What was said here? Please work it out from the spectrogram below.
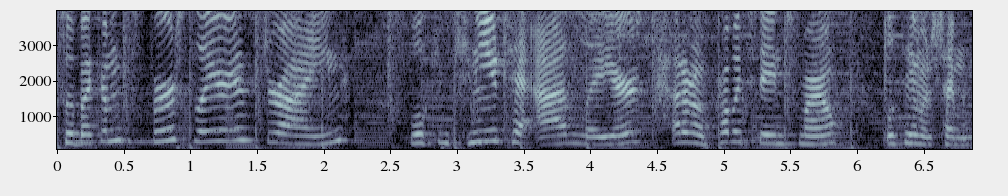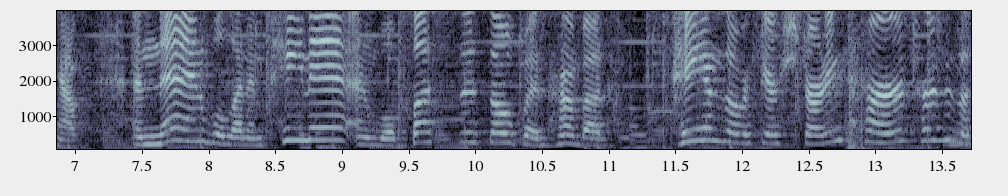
So Beckam's first layer is drying. We'll continue to add layers. I don't know, probably today and tomorrow. We'll see how much time we have. And then we'll let him paint it and we'll bust this open, huh bud? Peyton's over here starting hers. Hers is a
